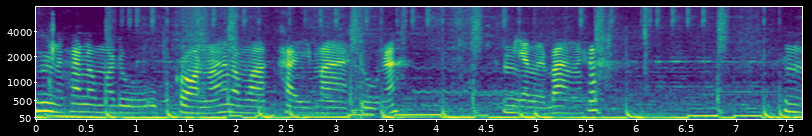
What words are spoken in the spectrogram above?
อืมนะคะเรามาดูอุปกรณ์นะ เรามาไขมาดูนะ มีอะไรบ้างนะคะ อืม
